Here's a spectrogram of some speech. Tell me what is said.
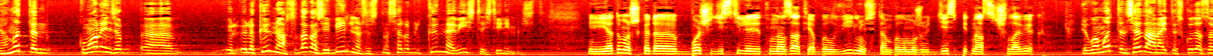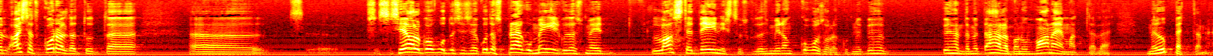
ja ma mõtlen , kui ma olin seal äh, üle üle kümne aasta tagasi Vilniuses , noh , seal oli kümme-viisteist inimest . И я думаю, что когда больше 10 лет назад я был в Вильнюсе, там было, может быть, 10-15 человек. ja kui ma mõtlen seda näiteks , kuidas on asjad korraldatud äh, äh, s- seal koguduses ja kuidas praegu meil , kuidas meil lasteteenistus , kuidas meil on koosolekud , me pühe- pühendame tähelepanu vanematele , me õpetame .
